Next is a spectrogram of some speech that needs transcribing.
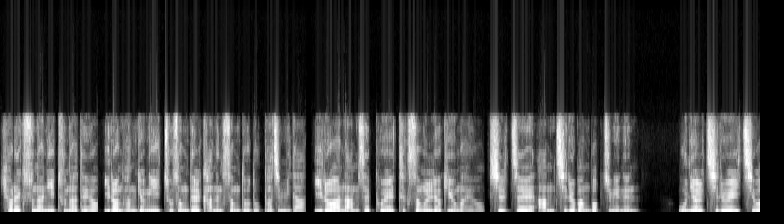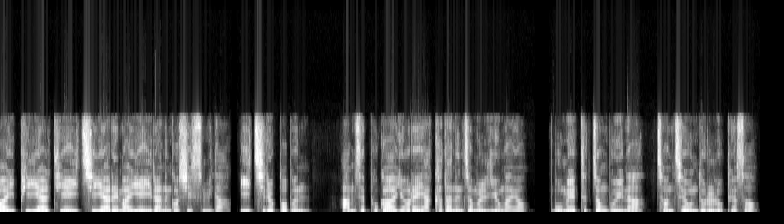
혈액순환이 둔화되어 이런 환경이 조성될 가능성도 높아집니다. 이러한 암세포의 특성을 역이용하여 실제 암 치료 방법 중에는 온열 치료 H와 EPERTHERMIA라는 것이 있습니다. 이 치료법은 암세포가 열에 약하다는 점을 이용하여 몸의 특정 부위나 전체 온도를 높여서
